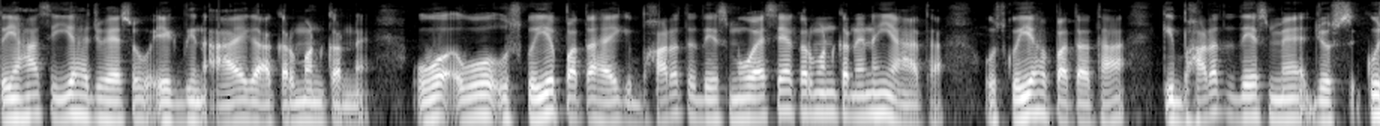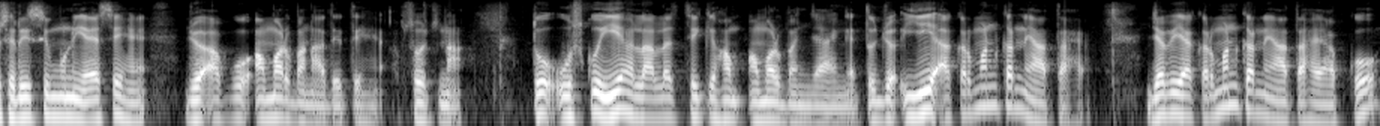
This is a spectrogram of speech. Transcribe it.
तो यहाँ से यह जो है सो एक दिन आएगा आक्रमण करने। वो वो उसको ये पता है कि भारत देश में वो ऐसे आक्रमण करने नहीं आया था। उसको यह पता था कि भारत देश में जो कुछ ऋषि मुनि ऐसे हैं जो आपको अमर बना देते हैं सोचना। तो उसको यह लालच थी कि हम अमर बन जाएँगे। तो जो ये आक्रमण करने आता है, जब ये आक्रमण करने आता है आपको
